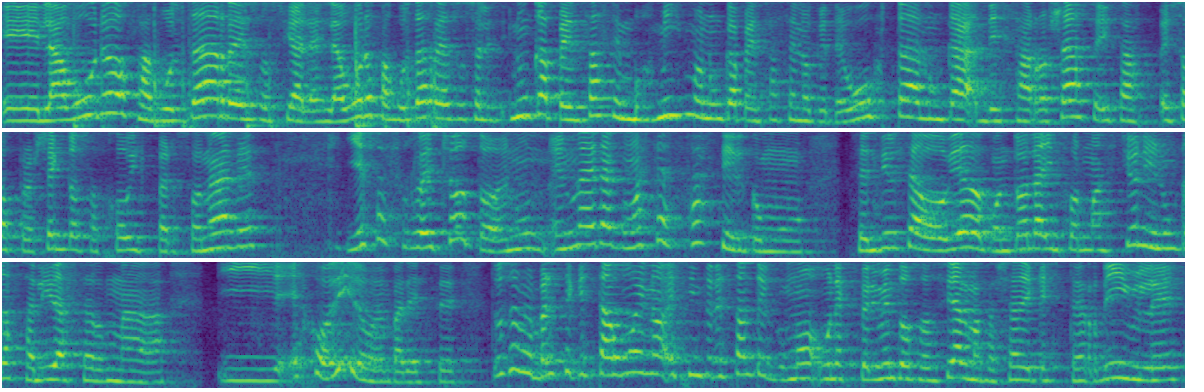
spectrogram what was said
eh, laburo, facultad, redes sociales, laburo, facultad, redes sociales, nunca pensás en vos mismo, nunca pensás en lo que te gusta, nunca desarrollás esos proyectos o hobbies personales. Y eso es rechoto. En, un- en una era como esta es fácil como sentirse agobiado con toda la información y nunca salir a hacer nada. Y es jodido, me parece. Entonces me parece que está bueno, es interesante como un experimento social, más allá de que es terrible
